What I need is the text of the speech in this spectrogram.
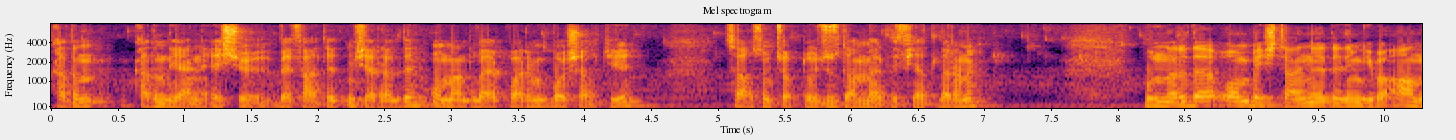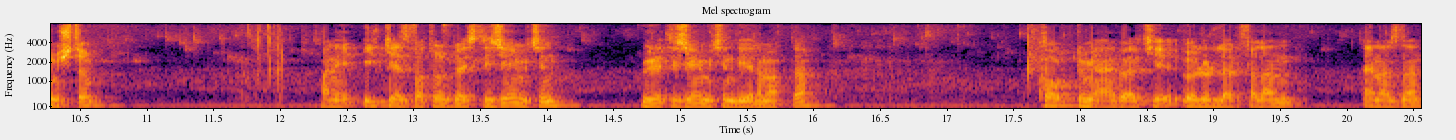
kadın kadındı yani eşi vefat etmiş herhalde. Ondan dolayı akvaryumu boşaltıyor. Sağ olsun çok da ucuzdan verdi fiyatlarını. Bunları da 15 tane dediğim gibi almıştım. Hani ilk kez vatoz besleyeceğim için, üreteceğim için diyelim hatta. Korktum yani belki ölürler falan en azından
